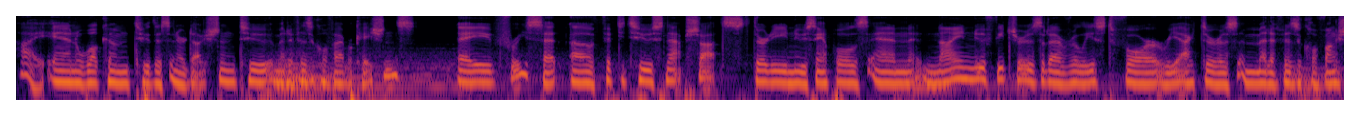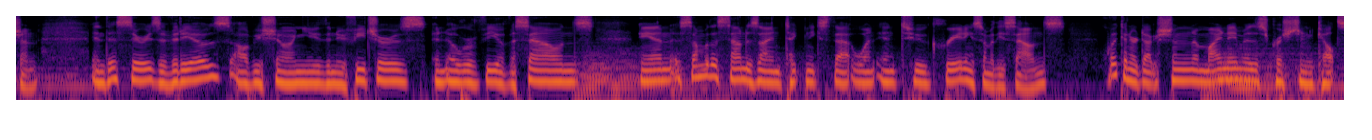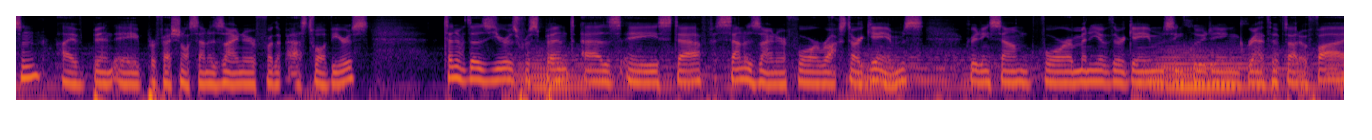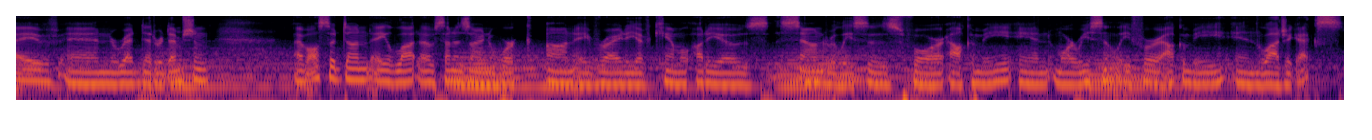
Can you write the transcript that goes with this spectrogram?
Hi, and welcome to this introduction to Metaphysical Fabrications, a free set of 52 snapshots, 30 new samples, and 9 new features that I've released for Reaktor's metaphysical function. In this series of videos, I'll be showing you the new features, an overview of the sounds, and some of the sound design techniques that went into creating some of these sounds. Quick introduction my name is Christian Kjeldsen. I've been a professional sound designer for the past 12 years. 10 of those years were spent as a staff sound designer for Rockstar Games, creating sound for many of their games, including Grand Theft Auto 5 and Red Dead Redemption. I've also done a lot of sound design work on a variety of Camel Audio's sound releases for Alchemy and more recently for Alchemy in Logic X.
